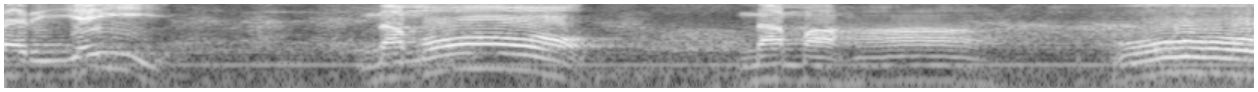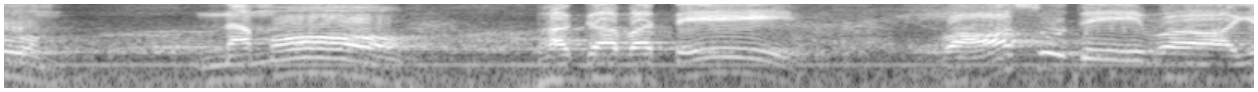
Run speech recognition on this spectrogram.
ధన్వంతర్యై నమో నమ. ఓం నమో భగవతే వాసుదేవాయ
